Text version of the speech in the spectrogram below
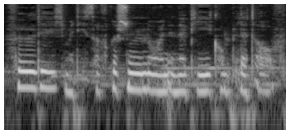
Füll dich mit dieser frischen neuen Energie komplett auf.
